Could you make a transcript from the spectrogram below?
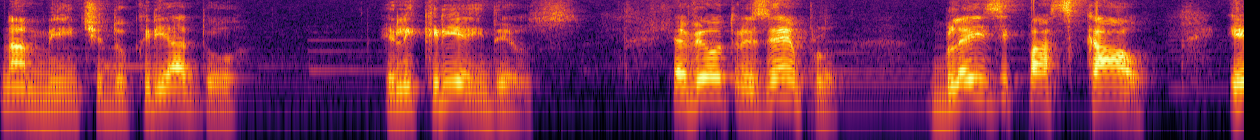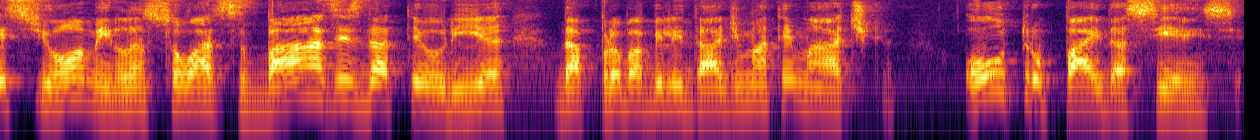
na mente do Criador. Ele cria em Deus. Quer ver outro exemplo? Blaise Pascal. Esse homem lançou as bases da teoria da probabilidade matemática, outro pai da ciência.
